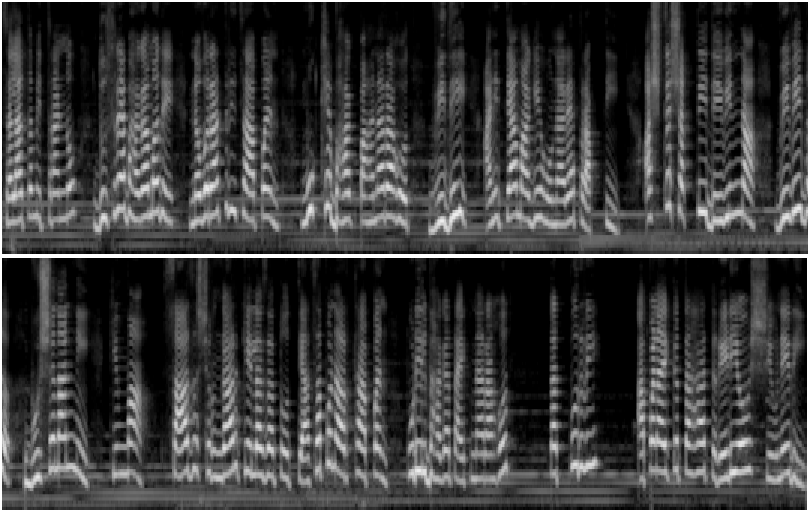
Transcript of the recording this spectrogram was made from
चला तर मित्रांनो दुसऱ्या भागामध्ये नवरात्रीचा आपण मुख्य भाग पाहणार आहोत विधी आणि त्यामागे होणाऱ्या प्राप्ती. अष्टशक्ती देवींना विविध भूषणांनी किंवा साज शृंगार केला जातो त्याचा पण अर्थ आपण पुढील भागात ऐकणार आहोत. तत्पूर्वी आपण ऐकत आहात रेडिओ शिवनेरी.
